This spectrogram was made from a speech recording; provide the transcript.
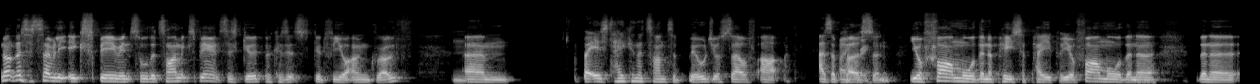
not necessarily experience all the time experience is good because it's good for your own growth Mm. um but it's taking the time to build yourself up as a person you're far more than a piece of paper you're far more than a than a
